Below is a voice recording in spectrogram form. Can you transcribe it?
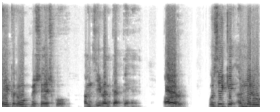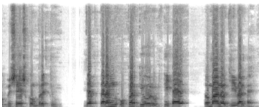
एक रूप विशेष को हम जीवन कहते हैं, और उसी के अन्य रूप विशेष को मृत्यु। जब तरंग ऊपर की ओर उठती है तो मानो जीवन है,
